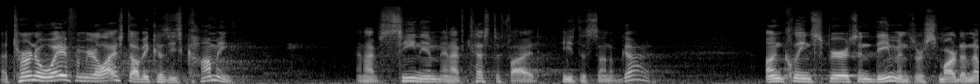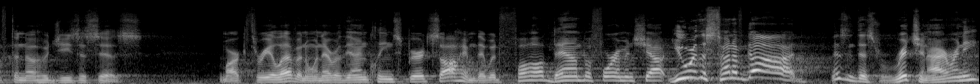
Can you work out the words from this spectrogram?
Uh, turn away from your lifestyle because He's coming. And I've seen Him and I've testified He's the Son of God. Unclean spirits and demons are smart enough to know who Jesus is. Mark 3:11 whenever the unclean spirits saw him they would fall down before him and shout you are the son of God! Isn't this rich in irony?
